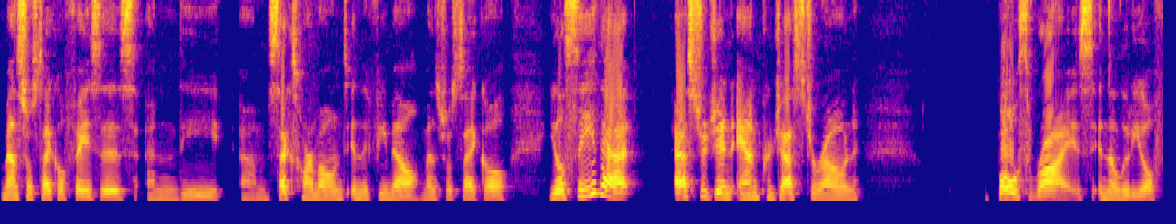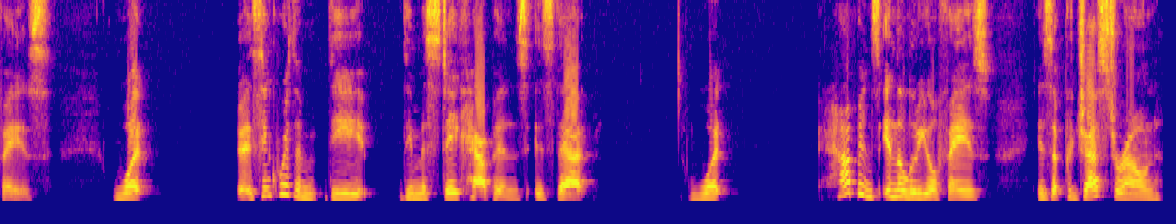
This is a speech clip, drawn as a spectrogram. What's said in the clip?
menstrual cycle phases and the um, sex hormones in the female menstrual cycle, you'll see that estrogen and progesterone both rise in the luteal phase. What I think where the the the mistake happens is that what happens in the luteal phase is that progesterone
